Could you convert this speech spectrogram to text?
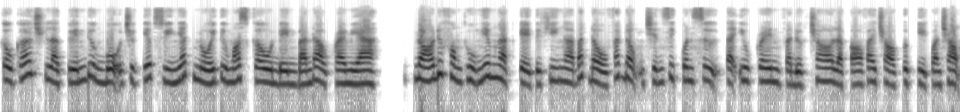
cầu Kerch là tuyến đường bộ trực tiếp duy nhất nối từ Moscow đến bán đảo Crimea. nó được phòng thủ nghiêm ngặt kể từ khi Nga bắt đầu phát động chiến dịch quân sự tại Ukraine và được cho là có vai trò cực kỳ quan trọng,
